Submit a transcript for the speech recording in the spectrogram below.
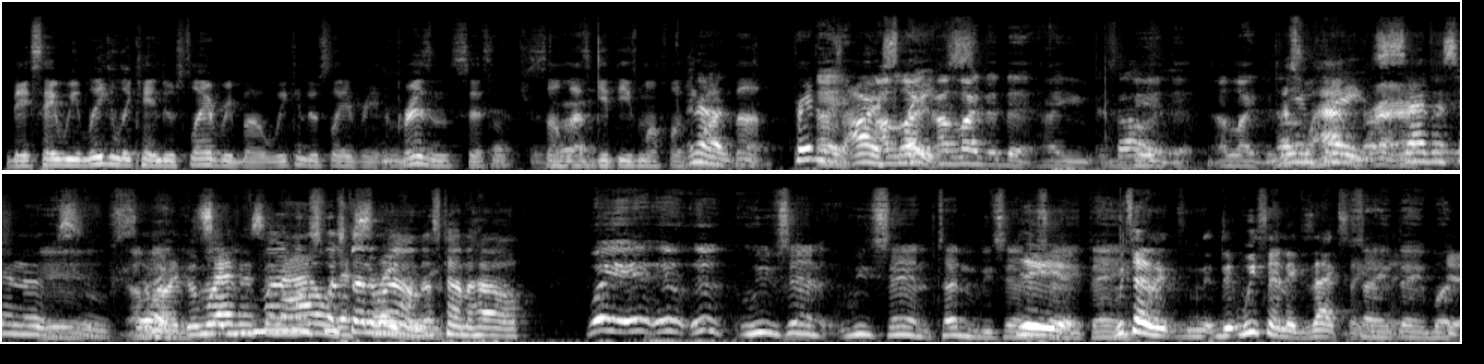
They say we legally can't do slavery, but we can do slavery Mm. in the prison system. So let's get these motherfuckers No, locked up. prisoners Hey, are I like slaves. I like that, that how you did that. I like that. That's Being what happened, paid right, right. Seven cents, Yeah, a- I so- like Like, it. you seven might cents an want to hour. switch that around. slavery. That's kind of how. Wait, it, it, it, we were saying we saying technically saying Yeah, the yeah. same thing. We saying we saying the exact same, same thing, but Yeah.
